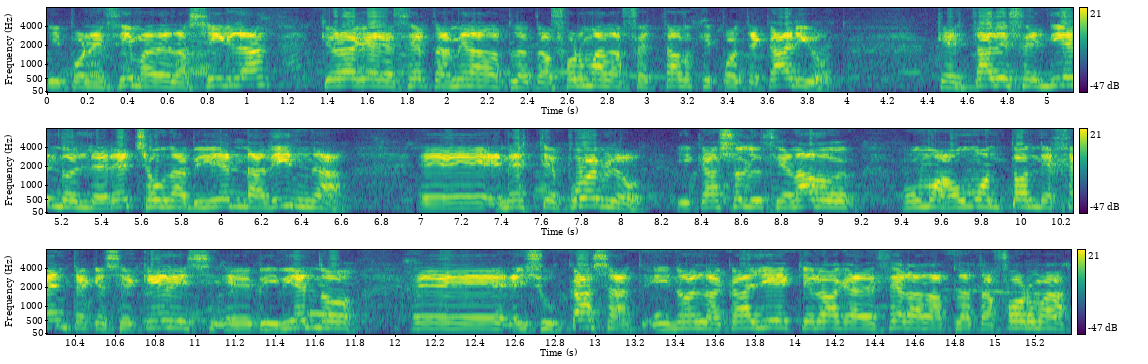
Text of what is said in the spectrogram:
y por encima de las siglas. Quiero agradecer también a la plataforma de afectados hipotecarios que está defendiendo el derecho a una vivienda digna eh, en este pueblo y que ha solucionado a un montón de gente que se quede eh, viviendo eh, en sus casas y no en la calle. Quiero agradecer a la plataforma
